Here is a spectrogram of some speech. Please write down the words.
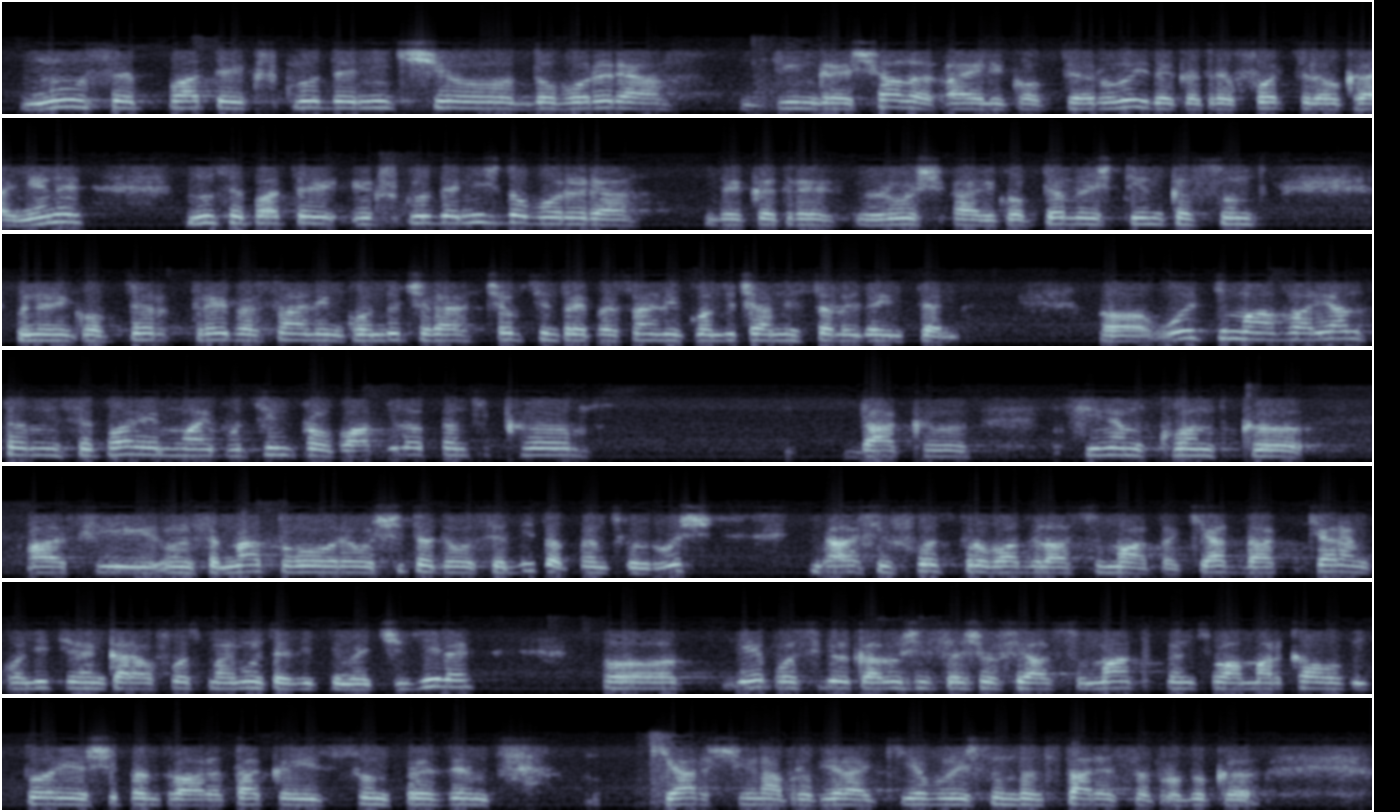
Nu se poate exclude nici uh, doborârea din greșeală a elicopterului de către forțele ucrainene, nu se poate exclude nici doborârea de către ruși a elicopterului, știind că sunt în elicopter trei persoane din conducerea, cel puțin trei persoane din conducerea Ministerului de Interne. Uh, ultima variantă mi se pare mai puțin probabilă pentru că dacă ținem cont că ar fi însemnat o reușită deosebită pentru ruși, ar fi fost probabil asumată, chiar, dacă, chiar în condițiile în care au fost mai multe victime civile, uh, e posibil ca rușii să-și o fi asumat pentru a marca o victorie și pentru a arăta că ei sunt prezenți chiar și în apropierea Chievului și sunt în stare să producă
